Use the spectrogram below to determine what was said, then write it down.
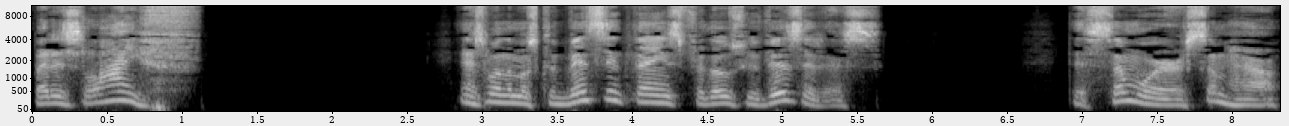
But it's life. And it's one of the most convincing things for those who visit us that somewhere, somehow,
